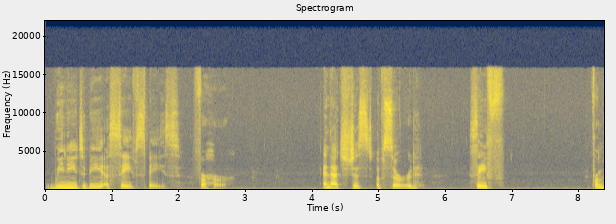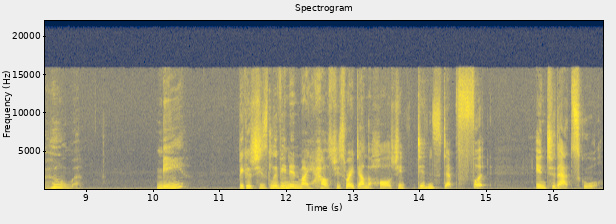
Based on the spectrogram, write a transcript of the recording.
we need to be a safe space for her. And that's just absurd. Safe from whom? Me? Because she's living in my house. She's right down the hall. She didn't step foot into that school.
